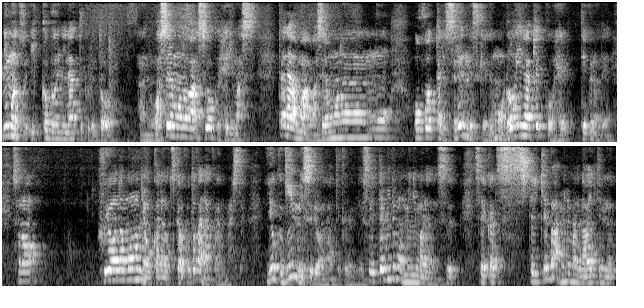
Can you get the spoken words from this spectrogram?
荷物1個分になってくるとあの忘れ物がすごく減ります。ただまあ忘れ物も起こったりするんですけれども浪費が結構減っていくのでその不要なものにお金を使うことがなくなりました。よく吟味するようになってくるんでそういった意味でもミニマルな生活していけばミニマルなアイテム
